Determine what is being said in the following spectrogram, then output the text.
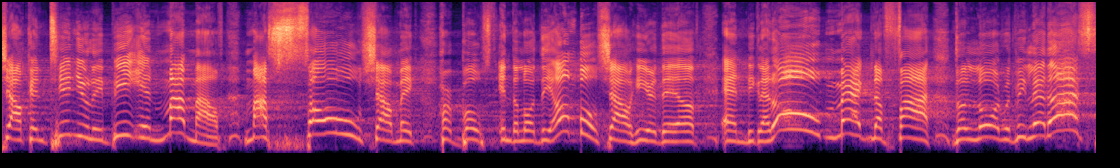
shall continually be in my mouth. My soul shall make her boast in the Lord. The humble shall hear thereof and be glad. Oh, magnify the Lord with me. Let us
